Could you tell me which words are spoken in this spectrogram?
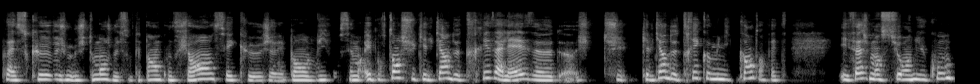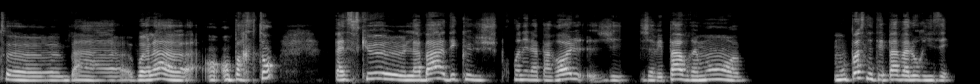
parce que justement, je me sentais pas en confiance et que j'avais pas envie forcément. Et pourtant, je suis quelqu'un de très à l'aise, euh, je suis quelqu'un de très communicante en fait. Et ça, je m'en suis rendu compte, euh, bah voilà, en, partant, parce que là-bas, dès que je prenais la parole, j'avais pas vraiment, mon poste n'était pas valorisé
